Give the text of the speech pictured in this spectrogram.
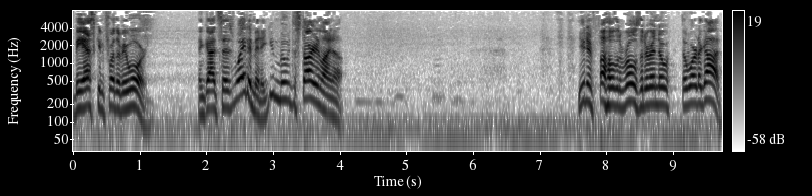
be asking for the reward. And God says, wait a minute, you moved the starting line up. You didn't follow the rules that are in the, the Word of God.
